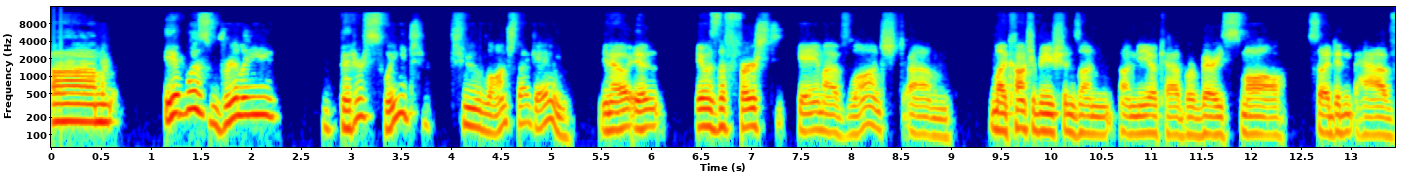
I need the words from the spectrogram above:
Um, it was really bittersweet to launch that game. You know, it it was the first game I've launched. Um, my contributions on on NeoCab were very small, so I didn't have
